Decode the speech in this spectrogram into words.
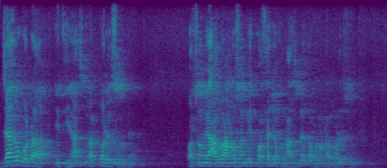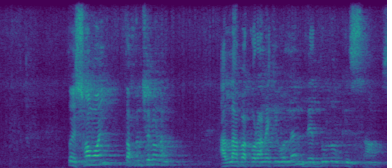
যাই হোক, ওটা ইতিহাস, ওটা পরে শুনবেন। ওর সঙ্গে আরও আনুষঙ্গিক কথা যখন আসবে, তখন ওটা পরে শুনবেন। তো এই সময় তখন ছিল না। আল্লাহ পাক কোরআনে কি বললেন? লেদুলুক ইসামস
